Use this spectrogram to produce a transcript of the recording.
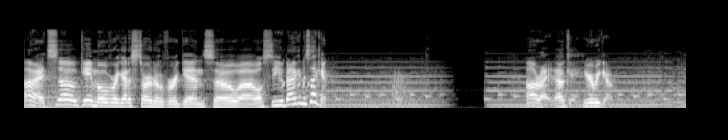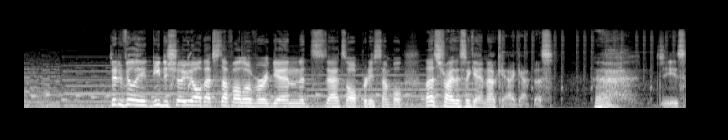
Alright, so game over. I gotta start over again, so uh, I'll see you back in a second. Alright, okay, here we go. Didn't feel the need to show you all that stuff all over again. It's That's all pretty simple. Let's try this again. Okay, I got this. Jeez.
